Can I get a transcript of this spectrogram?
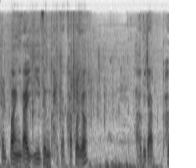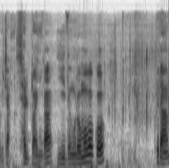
설빵이가 2등 할것 같고요. 아그작 아그작 설빵이가 2등으로 먹었고 그 다음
